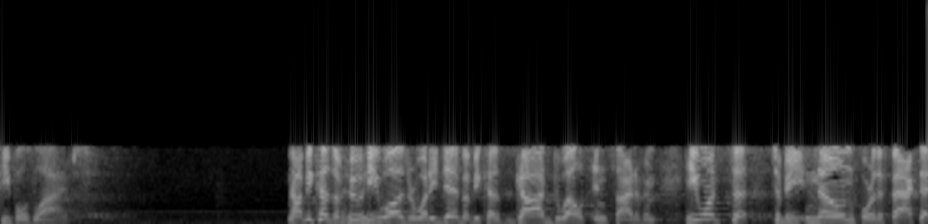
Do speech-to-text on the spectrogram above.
people's lives. Not because of who he was or what he did, but because God dwelt inside of him. He wants to, to be known for the fact that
